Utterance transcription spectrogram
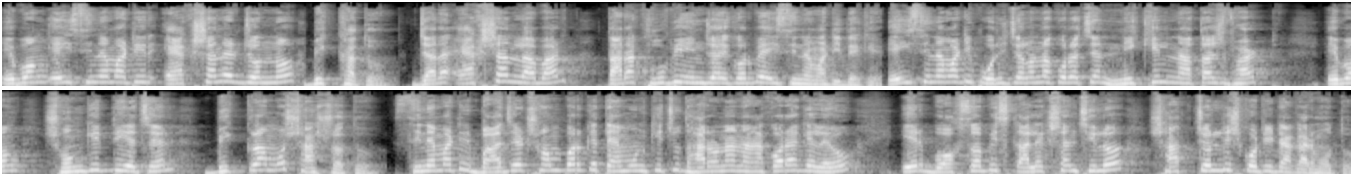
এবং এই সিনেমাটির অ্যাকশনের জন্য বিখ্যাত। যারা অ্যাকশন লাভার, তারা খুবই এনজয় করবে এই সিনেমাটি দেখে। এই সিনেমাটি পরিচালনা করেছেন নিখিল নাতাশ ভাট এবং সংগীত দিয়েছেন বিক্রম ও শাশ্বত। সিনেমাটির বাজেট সম্পর্কে তেমন কিছু ধারণা না করা গেলেও এর বক্স অফিস কালেকশন ছিল সাতচল্লিশ কোটি টাকার মতো।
